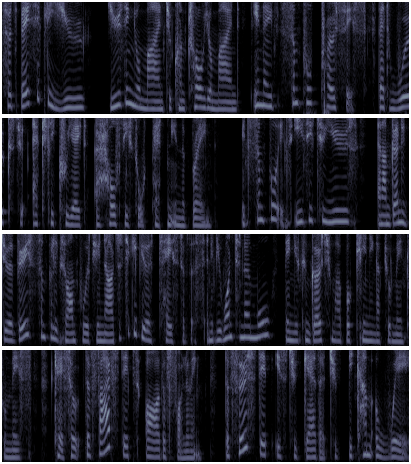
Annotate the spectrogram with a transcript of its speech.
So, it's basically you using your mind to control your mind in a simple process that works to actually create a healthy thought pattern in the brain. It's simple, it's easy to use, and I'm going to do a very simple example with you now just to give you a taste of this. And if you want to know more, then you can go to my book, Cleaning Up Your Mental Mess. Okay, so the five steps are the following. The first step is to gather, to become aware,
